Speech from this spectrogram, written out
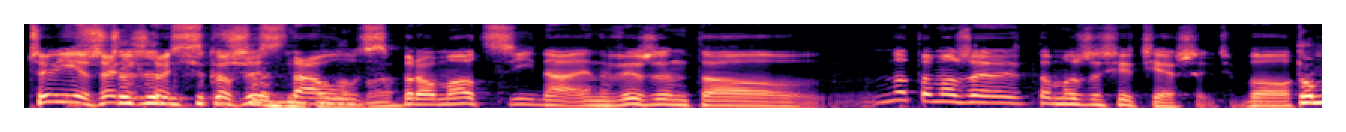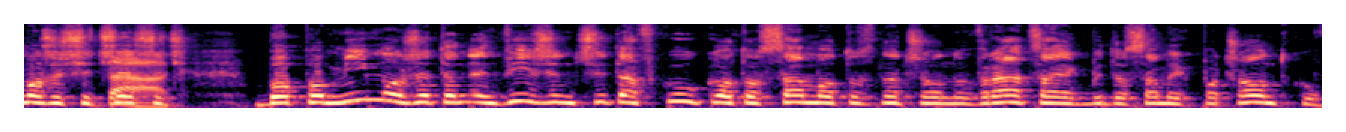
Czyli jeżeli szczerze ktoś skorzystał z promocji na Envision, to no to może, to może się cieszyć, bo To może się Tak. cieszyć, bo pomimo, że ten Envision czyta w kółko to samo, to znaczy on wraca jakby do samych początków,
